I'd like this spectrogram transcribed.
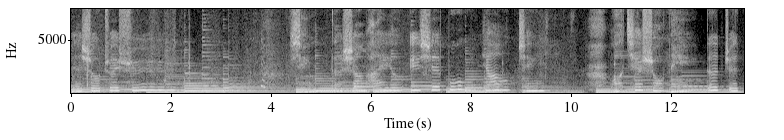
接受追寻，心的伤还有一些不要紧，我接受你的决定，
